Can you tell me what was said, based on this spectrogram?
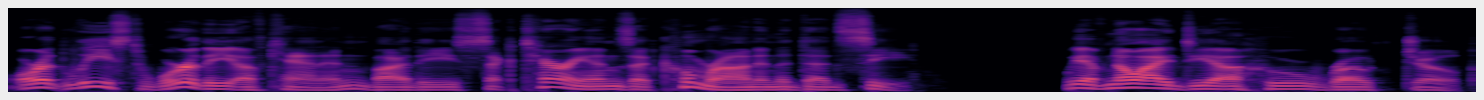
or at least worthy of canon, by the sectarians at Qumran in the Dead Sea. We have no idea who wrote Job.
